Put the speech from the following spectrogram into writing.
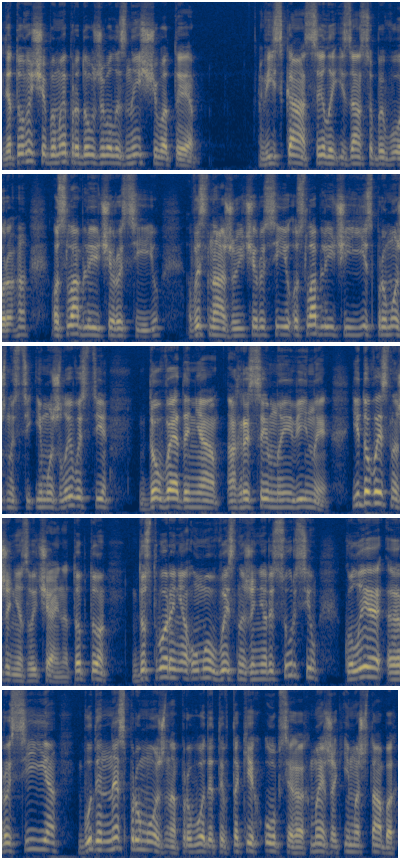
для того, щоб ми продовжували знищувати війська, сили і засоби ворога, ослаблюючи Росію, виснажуючи Росію, ослаблюючи її спроможності і можливості до ведення агресивної війни. І до виснаження, звичайно, тобто до створення умов виснаження ресурсів, коли е, Росія буде неспроможна проводити в таких обсягах, межах і масштабах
